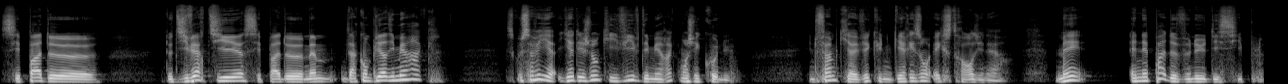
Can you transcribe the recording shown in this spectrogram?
C'est pas de, de divertir, c'est pas de même d'accomplir des miracles. Parce que vous savez, il y y, a des gens qui vivent des miracles. Moi, j'ai connu une femme qui a vécu une guérison extraordinaire, mais elle n'est pas devenue disciple.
